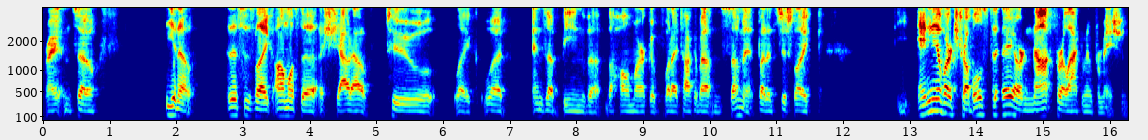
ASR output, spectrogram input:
right? And so, you know, this is like almost a, a shout out to like what ends up being the the hallmark of what I talk about in the summit, but it's just like any of our troubles today are not for a lack of information.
